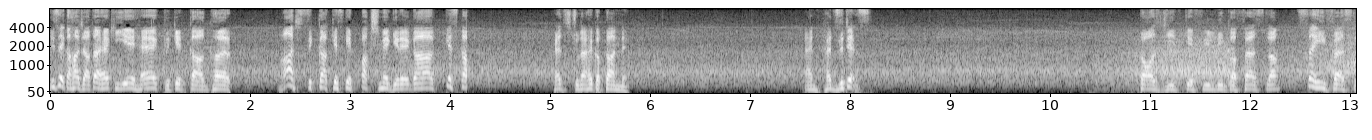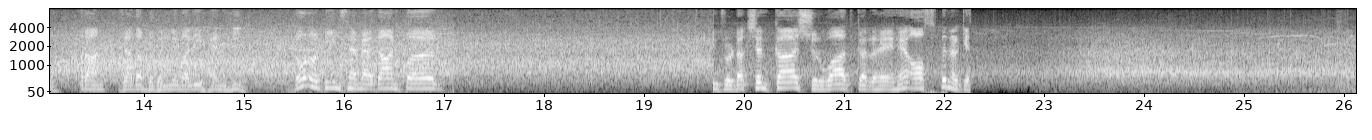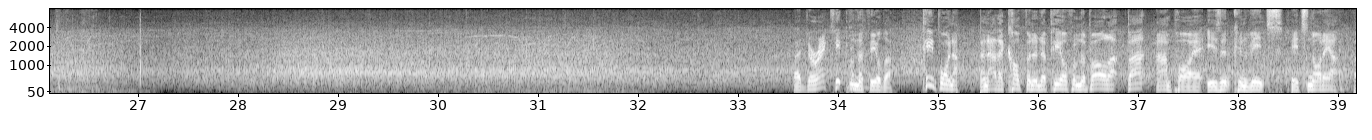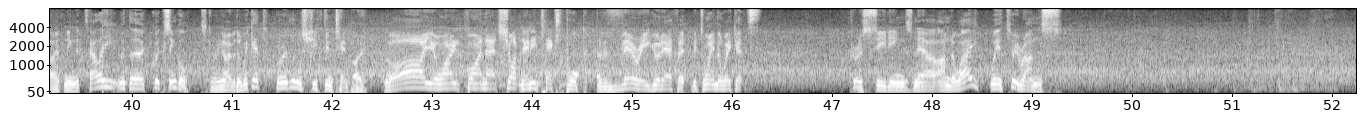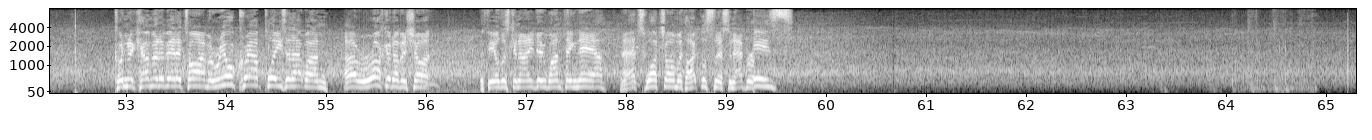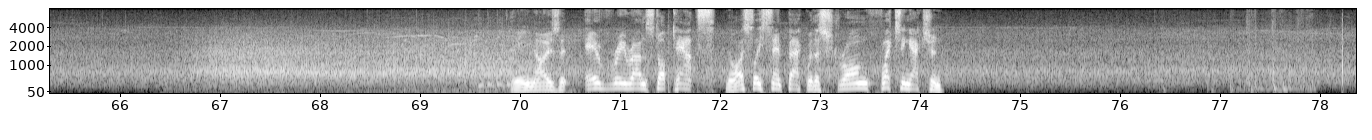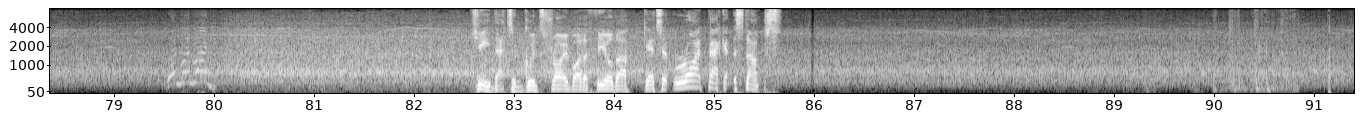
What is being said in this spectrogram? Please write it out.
इसे कहा जाता है कि ये है क्रिकेट का घर। आज सिक्का किसके पक्ष में गिरेगा? किसका? हेड्स चुना है कप्तान ने। And heads it is toss जीत के फील्डिंग का फैसला, सही फैसला। प्राण ज़्यादा बदलने वाली है नहीं। दोनों टीम्स हैं मैदान पर। इंट्रोडक्शन का शुरुआत कर रहे हैं ऑफ़ स्पिनर के A direct hit from the fielder. Pinpoint up. Another confident appeal from the bowler, but umpire isn't convinced. It's not out. Opening the tally with a quick single. It's going over the wicket for a little shift in tempo. Oh, you won't find that shot in any textbook. A very good effort between the wickets. Proceedings now underway with two runs. Couldn't have come at a better time. A real crowd pleaser, that one. A rocket of a shot. The fielders can only do one thing there. That's watch on with hopelessness and Abra. He knows that every run stop counts. Nicely sent back with a strong flexing action. Gee, that's a good throw by the fielder. Gets it right back at the stumps.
